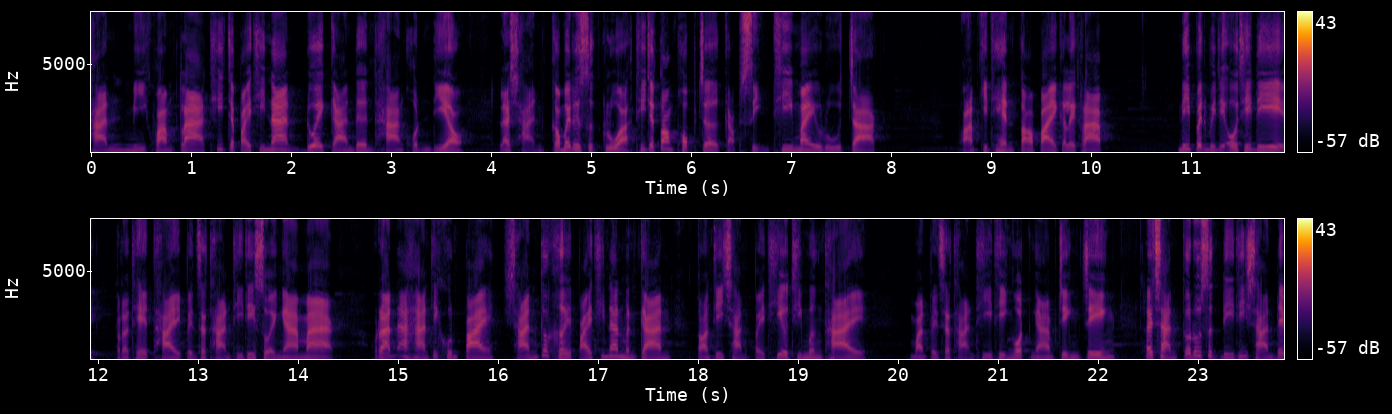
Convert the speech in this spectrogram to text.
ฉันมีความกล้าที่จะไปที่นั่นด้วยการเดินทางคนเดียว และฉันก็ไม่รู้สึกกลัวที่จะต้องพบเจอกับสิ่งที่ไม่รู้จัก ความคิดเห็นต่อไปกันเลยครับ นี่เป็นวิดีโอที่ดี ประเทศไทยเป็นสถานที่ที่สวยงามมาก ร้านอาหารที่คุณไป ฉันก็เคยไปที่นั่นเหมือนกัน ตอนที่ฉันไปเที่ยวที่เมืองไทย มันเป็นสถานที่ที่งดงามจริง ๆ และฉันก็รู้สึกดีที่ฉันได้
